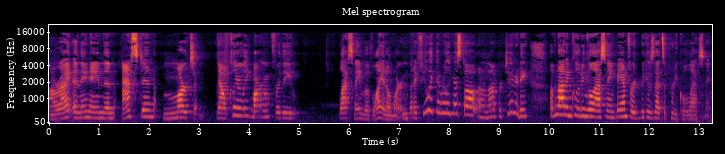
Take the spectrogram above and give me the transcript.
All right, and they name them Aston Martin. Now, clearly, Martin for the last name of Lionel Martin, but I feel like they really missed out on an opportunity of not including the last name Bamford because that's a pretty cool last name.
